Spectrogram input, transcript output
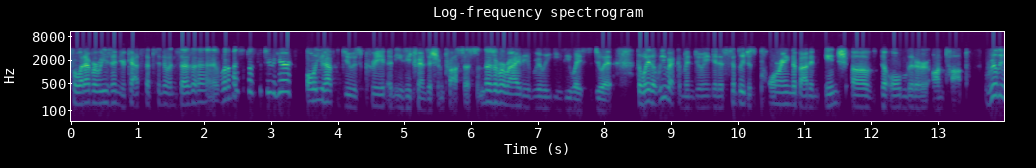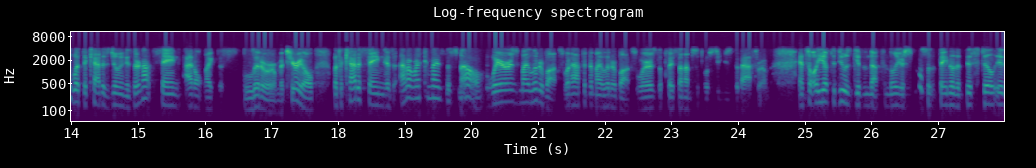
for whatever reason, your cat steps into it and says, uh, What am I supposed to do here? All you have to do is create an easy transition process. And there's a variety of really easy ways to do it. The way that we recommend doing it is simply just pouring about an inch of the old litter on top really what the cat is doing is they're not saying, I don't like this litter or material. What the cat is saying is, I don't recognize the smell. Where is my litter box? What happened to my litter box? Where is the place that I'm supposed to use the bathroom? And so all you have to do is give them that familiar smell so that they know that this still is,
